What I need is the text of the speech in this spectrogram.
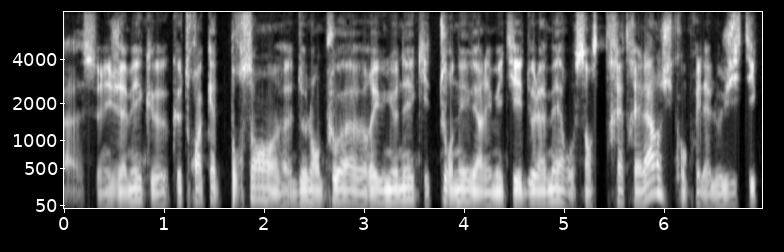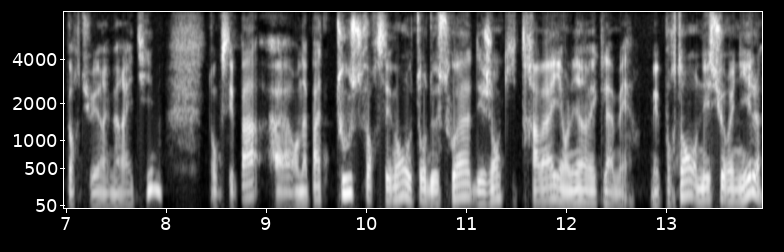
Euh, ce n'est jamais que, 3-4% de l'emploi euh, réunionnais qui est tourné vers les métiers de la mer au sens très très large, y compris la logistique portuaire et maritime. Donc c'est pas, on n'a pas tous forcément autour de soi des gens qui travaillent en lien avec la mer. Mais pourtant, on est sur une île.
